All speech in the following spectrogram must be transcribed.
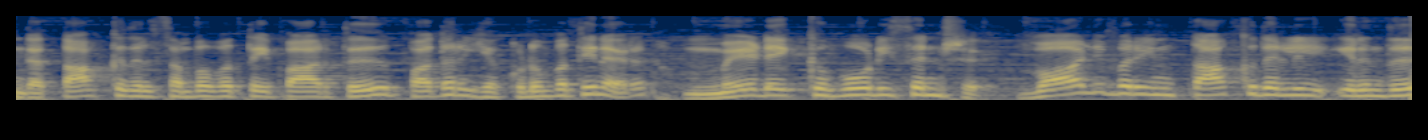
இந்த தாக்குதல் சம்பவத்தை பார்த்து பதறிய குடும்பத்தினர் மேடைக்கு ஓடி சென்று வாலிபரின் தாக்குதலில் இருந்து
